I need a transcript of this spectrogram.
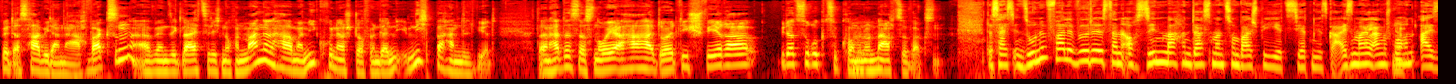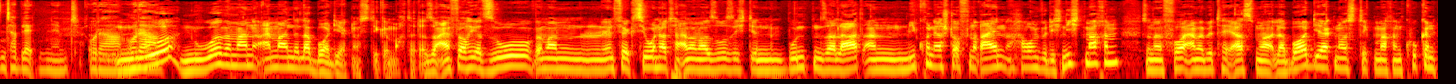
wird das Haar wieder nachwachsen. Aber wenn Sie gleichzeitig noch einen Mangel haben an Mikronährstoffen, der eben nicht behandelt wird, dann hat es das neue Haar halt deutlich schwerer wieder zurückzukommen mhm. und nachzuwachsen. Das heißt, in so einem Falle würde es dann auch Sinn machen, dass man zum Beispiel jetzt, Sie hatten jetzt Eisenmangel angesprochen, ja. Eisentabletten nimmt? Oder, nur, oder? nur, wenn man einmal eine Labordiagnostik gemacht hat. Also einfach jetzt so, wenn man eine Infektion hatte, einmal mal so sich den bunten Salat an Mikronährstoffen reinhauen, würde ich nicht machen, sondern vorher einmal bitte erstmal Labordiagnostik machen, gucken,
